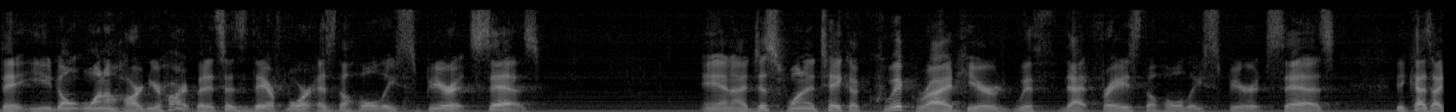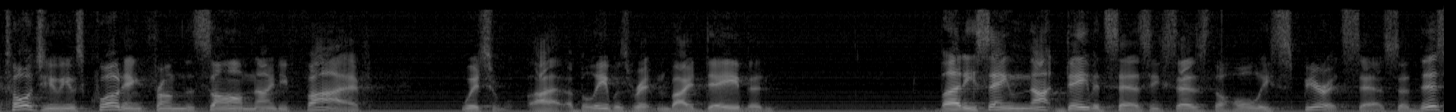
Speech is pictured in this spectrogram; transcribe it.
that you don't want to harden your heart. But it says, therefore, as the Holy Spirit says. And I just want to take a quick ride here with that phrase, the Holy Spirit says, because I told you he was quoting from the Psalm 95, which I believe was written by David. But he's saying not David says, he says the Holy Spirit says. So this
